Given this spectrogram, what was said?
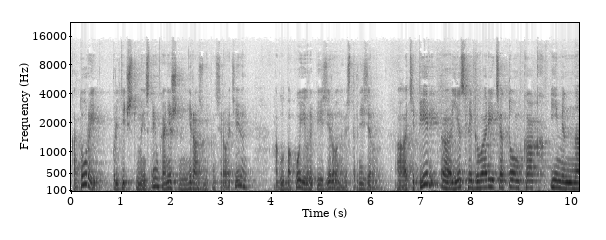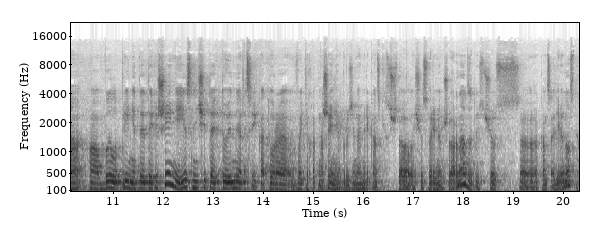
который, политический мейнстрим, конечно, ни разу не консервативен, глубоко европеизирован вестернизирован. А теперь, э, если говорить о том, как именно а, было принято это решение, если не считать той инерции, которая в этих отношениях грузино-американских существовала еще со времен Шеварнадзе, то есть еще с э, конца 90-х,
